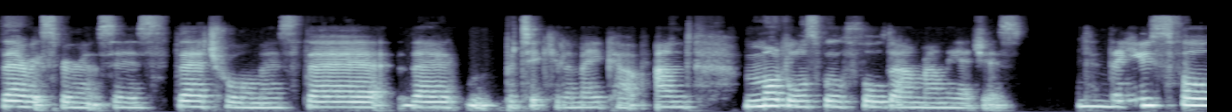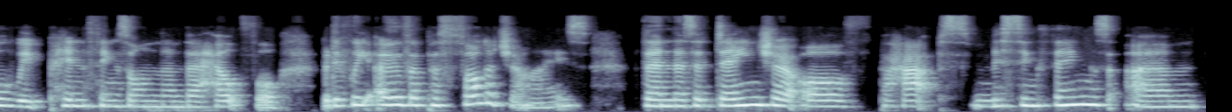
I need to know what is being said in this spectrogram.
their experiences, their traumas, their their particular makeup, and models will fall down around the edges. Mm. They're useful, we pin things on them, they're helpful. But if we over pathologize, then there's a danger of perhaps missing things. Um,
